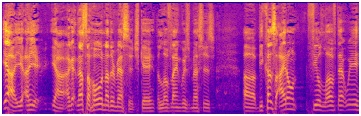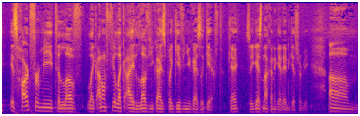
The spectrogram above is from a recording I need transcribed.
yeah, yeah, yeah, got, that's a whole other message. Okay, the love language message. Uh, because I don't feel love that way, it's hard for me to love. Like, I don't feel like I love you guys by giving you guys a gift, okay? So, you guys not going to get any gifts from me. Um,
